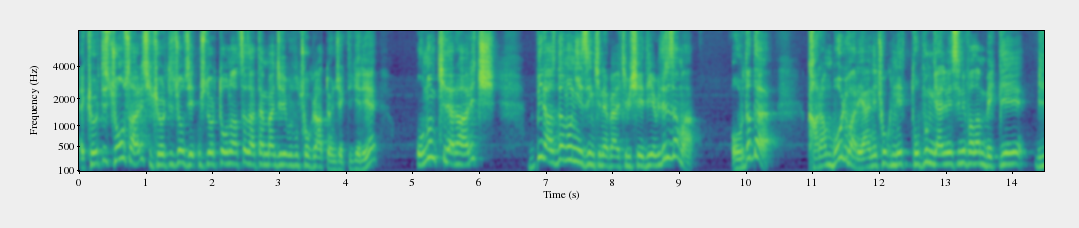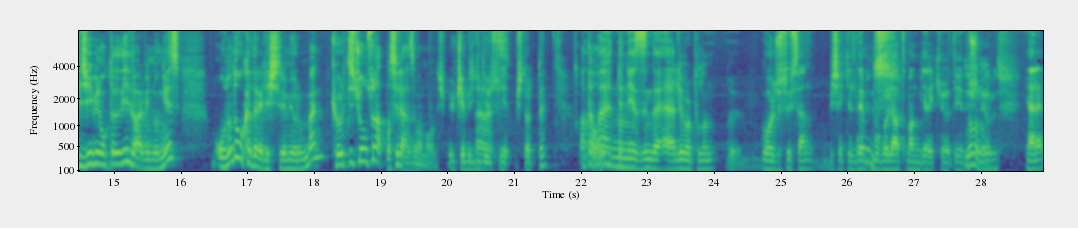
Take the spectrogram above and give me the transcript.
e, Curtis Jones hariç ki Curtis Jones 74'te onu atsa zaten bence Liverpool çok rahat dönecekti geriye. Onunkiler hariç biraz da Nunez'inkine belki bir şey diyebiliriz ama orada da karambol var yani çok net topun gelmesini falan bekleyebileceği bir noktada değil Darwin Nunez. Onu da o kadar eleştiremiyorum ben. Curtis Jones'un atması lazım ama onu şimdi 3'e 1 gidiyorsun 74'te. Atamadı Ben gitti. Nunez'in de eğer Liverpool'un e, golcüsüysen bir şekilde bu golü atman gerekiyor diye düşünüyorum. olabilir. Yani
